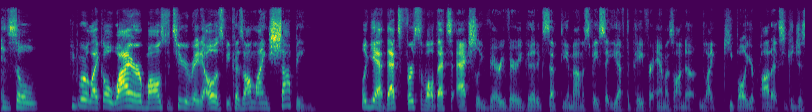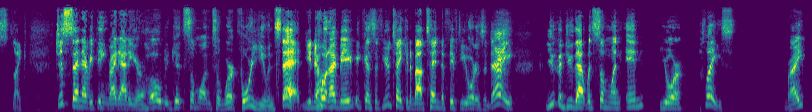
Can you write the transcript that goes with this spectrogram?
And so people are like, oh, why are malls deteriorating? Oh, it's because online shopping. Well, yeah, that's first of all, that's actually very, very good, except the amount of space that you have to pay for Amazon to like keep all your products. You could just like just send everything right out of your home and get someone to work for you instead. You know what I mean? Because if you're taking about 10 to 50 orders a day, you could do that with someone in your place, right?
